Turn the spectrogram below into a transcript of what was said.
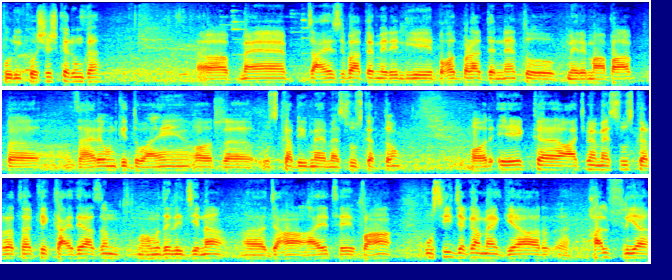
پوری کوشش کروں گا۔ میں ظاہر سی بات ہے میرے لیے بہت بڑا دن ہے، تو میرے ماں باپ ظاہر ہے ان کی دعائیں اور اس کا بھی میں محسوس کرتا ہوں۔ اور ایک آج میں محسوس کر رہا تھا کہ قائد اعظم محمد علی جناح جہاں آئے تھے، وہاں اسی جگہ میں گیا اور حلف لیا۔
